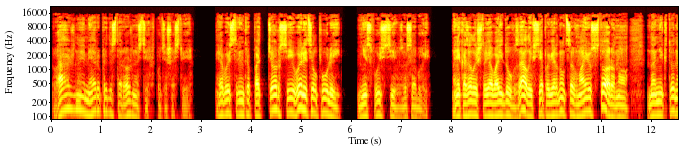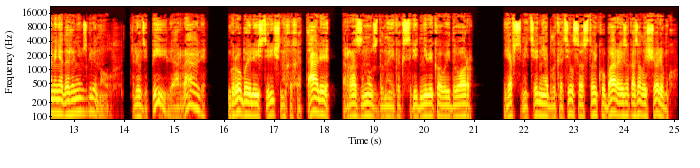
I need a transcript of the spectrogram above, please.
Важная мера предосторожности в путешествии. Я быстренько подтерся и вылетел пулей, не спустив за собой. Мне казалось, что я войду в зал, и все повернутся в мою сторону, но никто на меня даже не взглянул. Люди пили, орали, грубо или истерично хохотали, разнузданные, как средневековый двор. Я в смятении облокотился о стойку бара и заказал еще рюмку.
